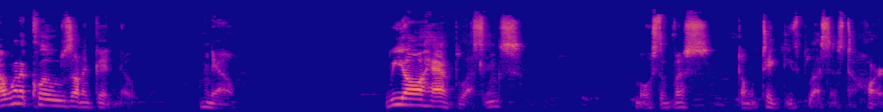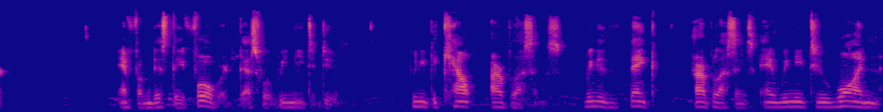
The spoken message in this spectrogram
I want to close on a good note. You know, we all have blessings. Most of us don't take these blessings to heart. And from this day forward, that's what we need to do. We need to count our blessings. We need to thank our blessings. And we need to, one,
